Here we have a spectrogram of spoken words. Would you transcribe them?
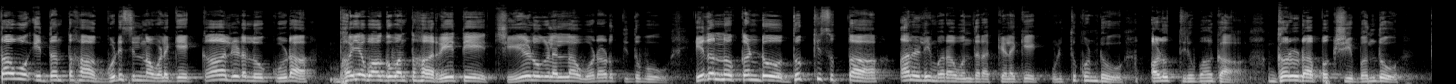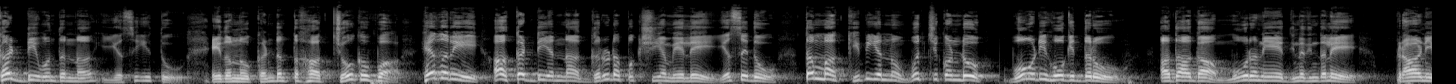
ತಾವು ಇದ್ದಂತಹ ಗುಡಿಸಿಲಿನ ಒಳಗೆ ಕಾಲಿಡಲು ಕೂಡ ಭಯವಾಗುವಂತಹ ರೀತಿ ಚೇಳುಗಳೆಲ್ಲ ಓಡಾಡುತ್ತಿದ್ದುವು. ಇದನ್ನು ಕಂಡು ದುಃಖಿಸುತ್ತಾ ಅರಳಿ ಒಂದರ ಕೆಳಗೆ ಕುಳಿತುಕೊಂಡು ಅಳುತ್ತಿರುವಾಗ ಗರುಡ ಪಕ್ಷಿ ಬಂದು ಕಡ್ಡಿ ಒಂದನ್ನು ಎಸೆಯಿತು. ಇದನ್ನು ಕಂಡಂತಹ ಚೋಗವ್ವ ಹೆದರಿ ಆ ಕಡ್ಡಿಯನ್ನ ಗರುಡ ಪಕ್ಷಿಯ ಮೇಲೆ ಎಸೆದು ತಮ್ಮ ಕಿವಿಯನ್ನು ಮುಚ್ಚಿಕೊಂಡು ಓಡಿ ಹೋಗಿದ್ದರು. ಅದಾಗ ಮೂರನೆಯ ದಿನದಿಂದಲೇ ಪ್ರಾಣಿ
